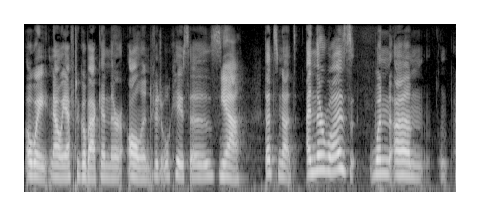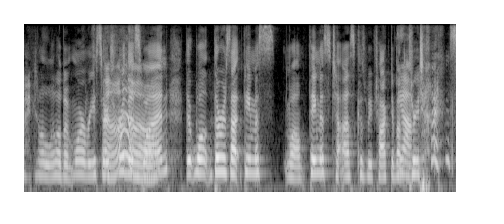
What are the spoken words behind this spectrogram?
oh wait, now we have to go back and they're all individual cases. Yeah. That's nuts. And there was when um I did a little bit more research for this Oh. one. There, well, there was that famous, well, famous to us because we've talked about Yeah. it three times.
